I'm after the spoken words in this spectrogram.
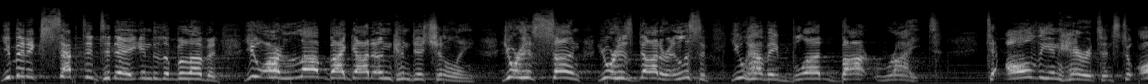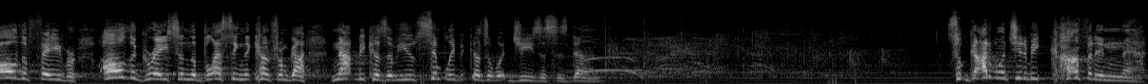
You've been accepted today into the beloved. You are loved by God unconditionally. You're his son. You're his daughter. And listen, you have a blood bought right to all the inheritance, to all the favor, all the grace and the blessing that comes from God, not because of you, simply because of what Jesus has done. So God wants you to be confident in that.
